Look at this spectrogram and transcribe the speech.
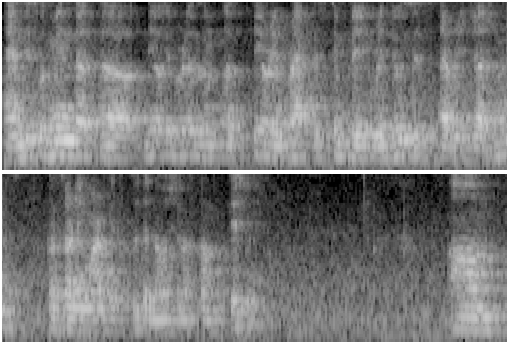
and this would mean that uh, neoliberalism as theory and practice simply reduces every judgment concerning markets to the notion of competition. Um,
